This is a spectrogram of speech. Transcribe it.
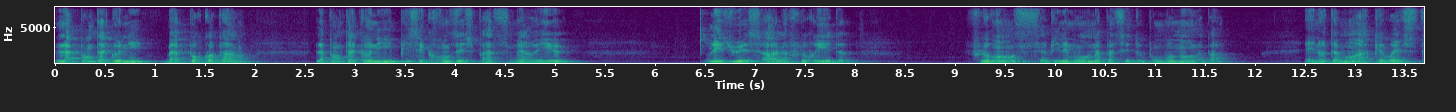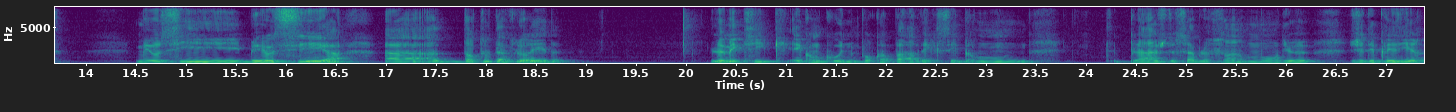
La Pentagonie, ben pourquoi pas? La Pentagonie, puis ses grands espaces merveilleux. Les USA, la Floride. Florence, Sabine et moi, on a passé de bons moments là-bas. Et notamment à Key West. Mais aussi, mais aussi dans toute la Floride. Le Mexique et Cancun, pourquoi pas, avec ses grandes plages de sable fin, mon Dieu, j'ai des plaisirs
